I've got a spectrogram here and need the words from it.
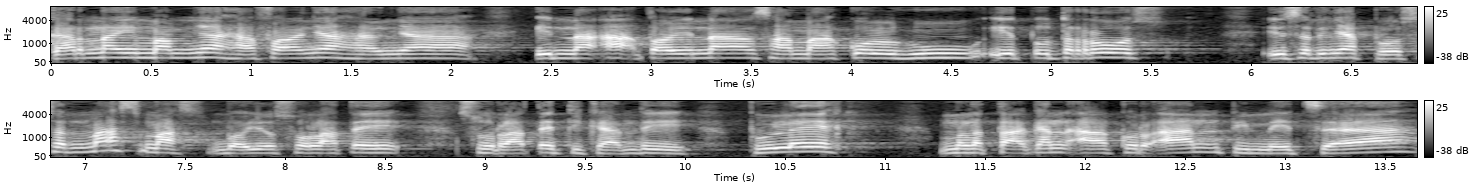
karena imamnya hafalnya hanya inna a'toina sama kulhu itu terus istrinya bosan mas mas mbok yo solate surate diganti boleh meletakkan Al-Quran di meja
